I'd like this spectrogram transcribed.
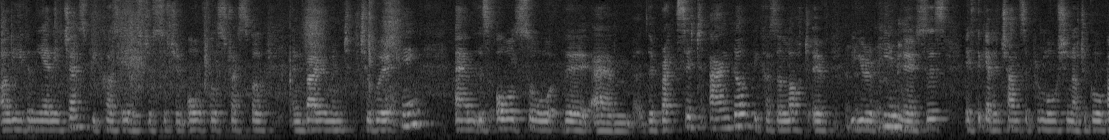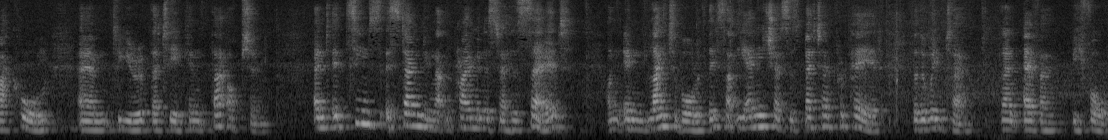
are leaving the NHS because it is just such an awful, stressful environment to work in. Um, there's also the, um, the Brexit angle because a lot of the European nurses, if they get a chance of promotion or to go back home um, to Europe, they're taking that option. And it seems astounding that the Prime Minister has said, on, in light of all of this, that the NHS is better prepared for the winter than ever before.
